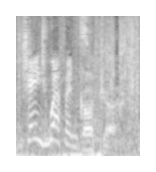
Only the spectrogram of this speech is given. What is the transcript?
Change weapons! Gotcha.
